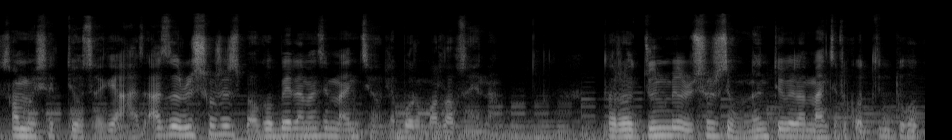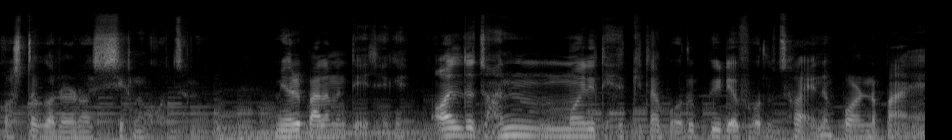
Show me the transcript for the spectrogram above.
समस्या त्यो छ कि आज आज रिसोर्सेस भएको बेलामा चाहिँ मान्छेहरूलाई बरु मतलब छैन। तर जुन बेला रिसोर्सेस हुँदैन त्यो बेला मान्छेहरू कति दुःख कष्ट गरेर सिक्न खोज्छन्। मेरो पालामा त्यही थियो कि। अहिले त झन् मैले धेरै किताबहरू पिडिएफहरू छ होइन पढ्न पाएँ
